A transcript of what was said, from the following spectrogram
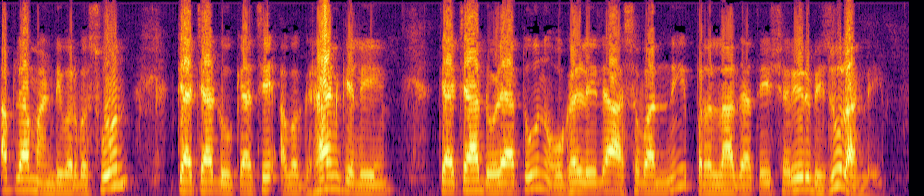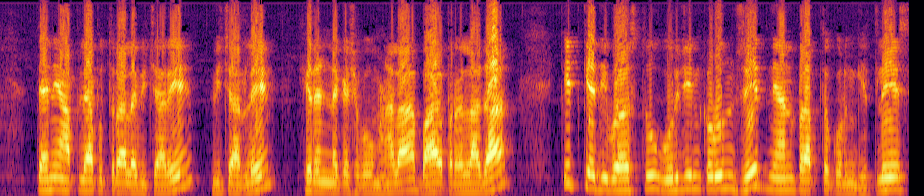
आपल्या मांडीवर बसवून त्याच्या डोक्याचे अवघ्राण केले. त्याच्या डोळ्यातून ओघळलेल्या आसवांनी प्रल्हादाचे शरीर भिजू लागले. त्याने आपल्या पुत्राला विचारे विचारले हिरण्यकशपू म्हणाला बाळ प्रल्हादा इतके दिवस तू गुरुजींकडून जे ज्ञान प्राप्त करून घेतलेस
